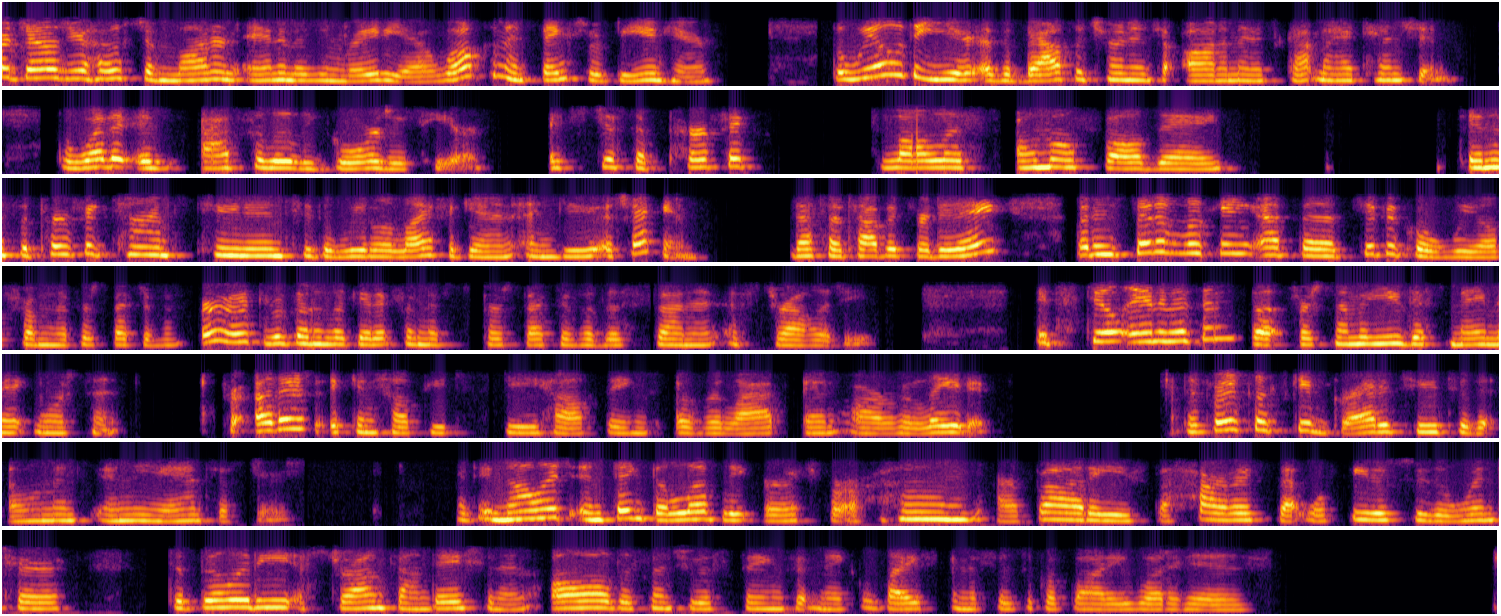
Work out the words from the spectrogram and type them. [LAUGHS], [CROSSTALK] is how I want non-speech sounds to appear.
Laura Giles, your host of Modern Animism Radio. Welcome and thanks for being here. The Wheel of the Year is about to turn into autumn and it's got my attention. The weather is absolutely gorgeous here. It's just a perfect, flawless, almost fall day. And it's the perfect time to tune into the Wheel of Life again and do a check in. That's our topic for today. But instead of looking at the typical wheel from the perspective of Earth, we're going to look at it from the perspective of the sun and astrology. It's still animism, but for some of you, this may make more sense. For others, it can help you to see how things overlap and are related. So, first, let's give gratitude to the elements and the ancestors. Acknowledge and thank the lovely earth for our home, our bodies, the harvest that will feed us through the winter, stability, a strong foundation, and all the sensuous things that make life in the physical body what it is.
